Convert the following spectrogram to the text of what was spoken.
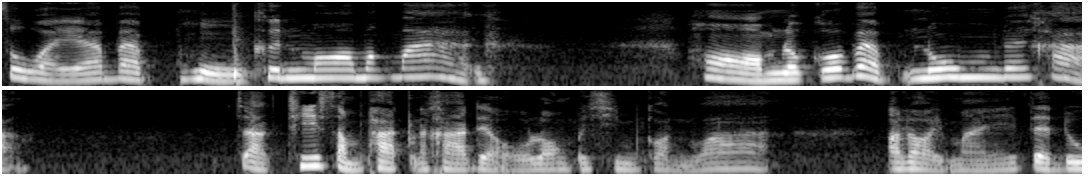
สวยอะแบบหุงขึ้นหม้อมากๆ หอมแล้วก็แบบนุ่มด้วยค่ะ จากที่สัมผัสนะคะ เดี๋ยวลองไปชิมก่อนว่า อร่อยไหม แต่ดู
